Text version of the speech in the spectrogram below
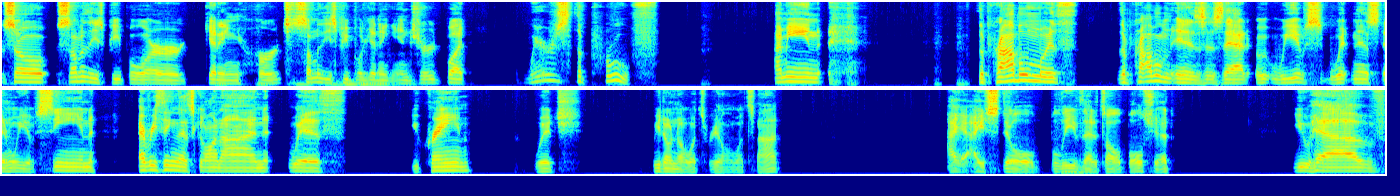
So some of these people are getting hurt, some of these people are getting injured, but where's the proof? I mean, the problem with the problem is is that we have witnessed and we have seen everything that's gone on with Ukraine, which we don't know what's real and what's not. I I still believe that it's all bullshit. You have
